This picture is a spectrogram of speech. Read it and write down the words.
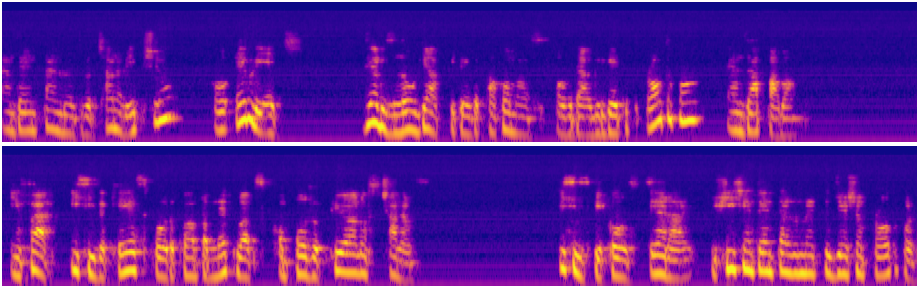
and the entanglement of the channel epsilon, or every H, there is no gap between the performance of the aggregated protocol and the upper bound. In fact, this is the case for the quantum networks composed of pure loss channels. This is because there are efficient entanglement generation protocols,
